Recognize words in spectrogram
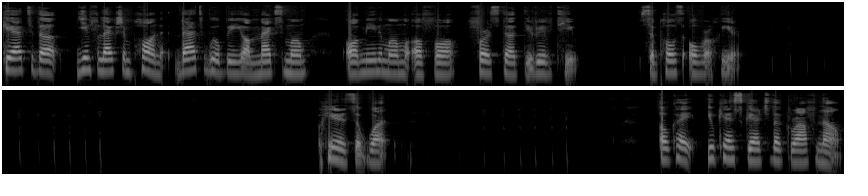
get the inflection point, that will be your maximum or minimum of uh, first derivative. Suppose over here. Here's the one. Okay, you can sketch the graph now.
